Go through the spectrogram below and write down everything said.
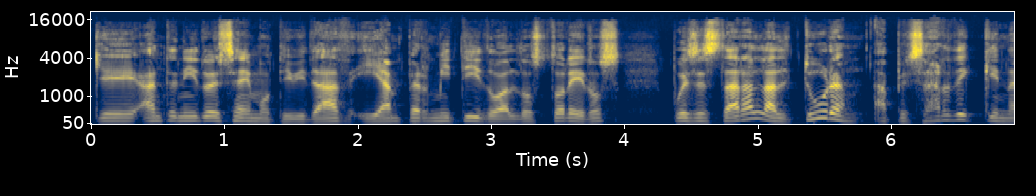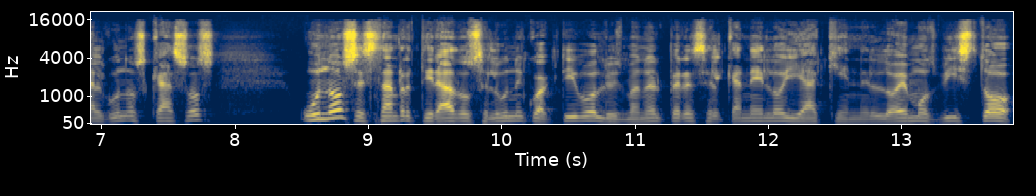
que han tenido esa emotividad y han permitido a los toreros pues estar a la altura, a pesar de que en algunos casos unos están retirados, el único activo Luis Manuel Pérez el Canelo y a quien lo hemos visto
